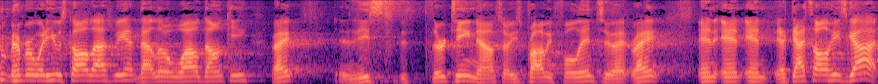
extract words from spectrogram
Remember what he was called last weekend? That little wild donkey, right? He's 13 now, so he's probably full into it, right? And, and, and that's all he's got.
